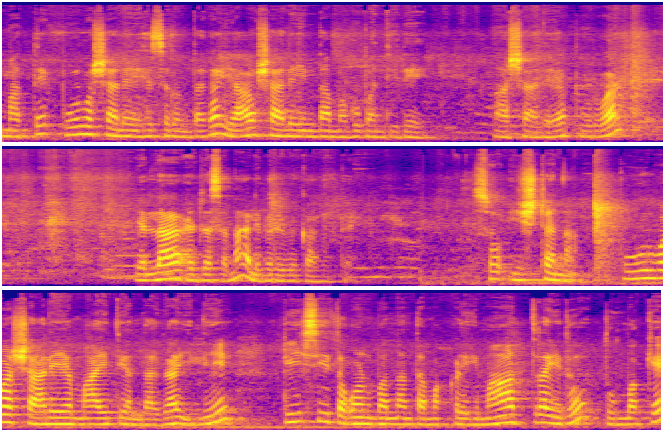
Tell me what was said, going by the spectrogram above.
ಮತ್ತು ಪೂರ್ವ ಶಾಲೆಯ ಹೆಸರು ಅಂದಾಗ ಯಾವ ಶಾಲೆಯಿಂದ ಮಗು ಬಂದಿದೆ ಆ ಶಾಲೆಯ ಪೂರ್ವ ಎಲ್ಲ ಅಡ್ರೆಸ್ಸನ್ನು ಅಲ್ಲಿ ಬರೀಬೇಕಾಗುತ್ತೆ. ಸೊ ಇಷ್ಟನ್ನು ಪೂರ್ವ ಶಾಲೆಯ ಮಾಹಿತಿ ಅಂದಾಗ ಇಲ್ಲಿ ಟಿ ಸಿ ತೊಗೊಂಡು ಬಂದಂಥ ಮಕ್ಕಳಿಗೆ ಮಾತ್ರ ಇದು ತುಂಬಕ್ಕೆ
